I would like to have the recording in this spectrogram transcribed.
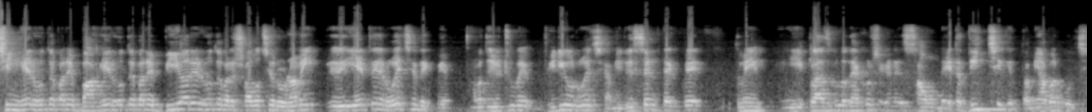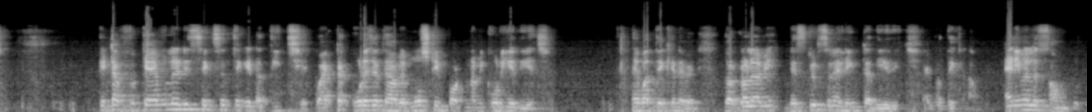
সিংহের হতে পারে, বাঘের হতে পারে, বিয়ারের হতে পারে, সব হচ্ছে রোর আমি ইয়েতে রয়েছে দেখবে, আমাদের ইউটিউবে ভিডিও রয়েছে, আমি রিসেন্ট দেখবে, তুমি ক্লাসগুলো দেখো, সেখানে সাউন্ড এটা দিচ্ছে কিন্তু, আমি আবার বলছি। এটা ভোক্যাবুলারি সেকশন থেকে এটা দিচ্ছে, কয়েকটা করে যেতে হবে মোস্ট ইম্পর্টেন্ট আমি করিয়ে দিয়েছি। এবার দেখে নেবে, দরকার হলে আমি ডেসক্রিপশনে লিঙ্কটা দিয়ে দিচ্ছি, একবার দেখে নাও। অ্যানিমেলের সাউন্ডগুলো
